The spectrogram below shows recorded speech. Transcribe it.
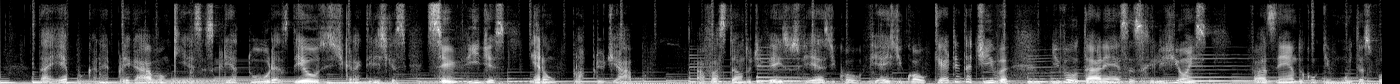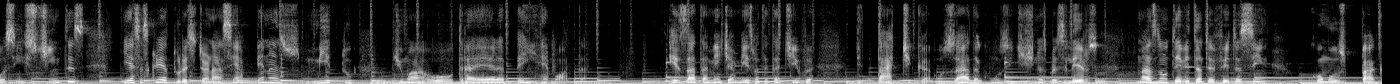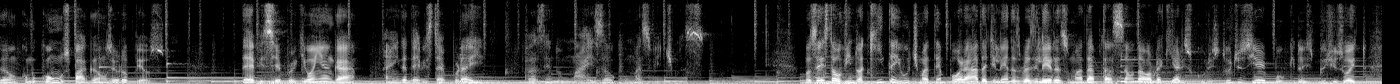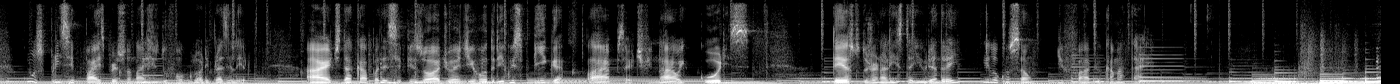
da época né, pregavam que essas criaturas, deuses de características servídeas, eram o próprio diabo, afastando de vez os fiéis de, qual, fiéis de qualquer tentativa de voltarem a essas religiões, fazendo com que muitas fossem extintas e essas criaturas se tornassem apenas mito de uma outra era bem remota. Exatamente a mesma tentativa de tática usada com os indígenas brasileiros, mas não teve tanto efeito assim como, os pagão, como com os pagãos europeus. Deve ser porque o Anhangá ainda deve estar por aí, fazendo mais algumas vítimas. Você está ouvindo a quinta e última temporada de Lendas Brasileiras, uma adaptação da obra Chiara Escuro Studios Yearbook 2018, com os principais personagens do folclore brasileiro. A arte da capa desse episódio é de Rodrigo Espiga, lápis, arte final e cores. Texto do jornalista Yuri Andrei e locução de Fábio Camatari thank you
